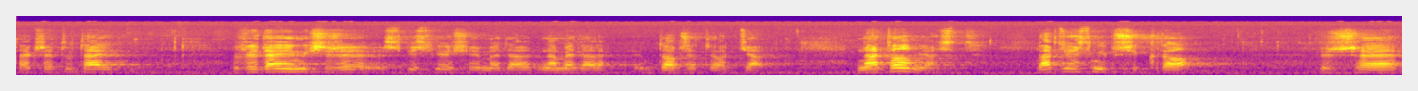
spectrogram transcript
Także tutaj wydaje mi się, że spisuje się medal, na medal dobrze te oddziały. Natomiast bardzo jest mi przykro, że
